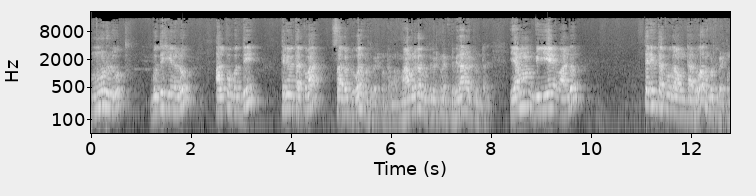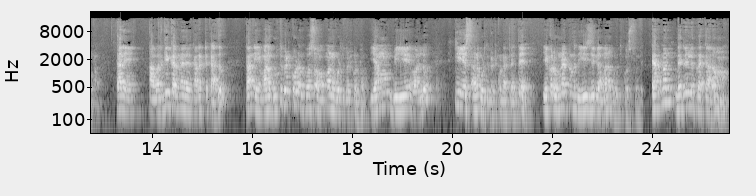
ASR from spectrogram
మూడులు బుద్ధిహీనులు అల్ప బుద్ధి తెలివి తక్కువ సగటు అని గుర్తుపెట్టుకుంటాం మనం. మామూలుగా గుర్తుపెట్టుకునే విధానం ఎట్లుంటది? ఎంబీఏ వాళ్ళు తెలివి తక్కువగా ఉంటారు అని గుర్తుపెట్టుకుంటాం. కానీ ఆ వర్గీకరణ అనేది కరెక్ట్ కాదు. కానీ మనం గుర్తుపెట్టుకోవడం కోసం మనం గుర్తుపెట్టుకుంటాం. ఎంబీఏ వాళ్ళు టిఎస్ అని గుర్తుపెట్టుకున్నట్లయితే ఇక్కడ ఉన్నటువంటిది ఈజీగా మనకు గుర్తుకొస్తుంది. టెర్మన్ మెర్రిల్ ప్రకారం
